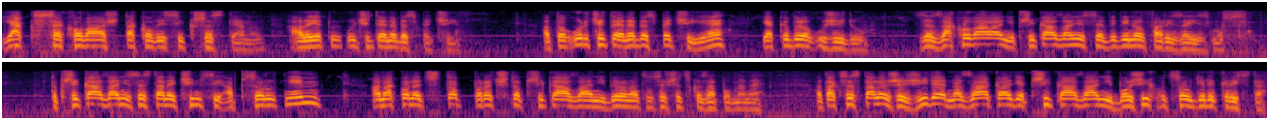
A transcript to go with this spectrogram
Jak se chováš, takový si křesťan. Ale je tu určité nebezpečí. A to určité nebezpečí je, jak bylo u Židů. Ze zachovávání přikázání se vyvinul farizeismus. To přikázání se stane čímsi absolutním a nakonec to, proč to přikázání bylo, na to se všechno zapomene. A tak se stalo, že Židé na základě přikázání božích odsoudili Krista.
